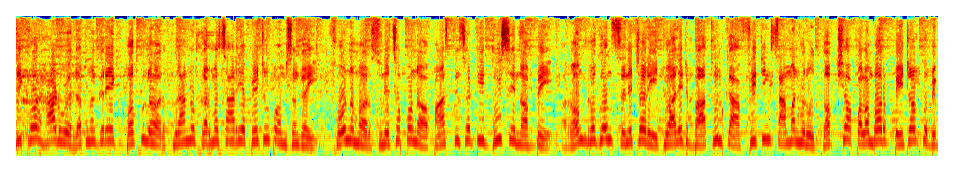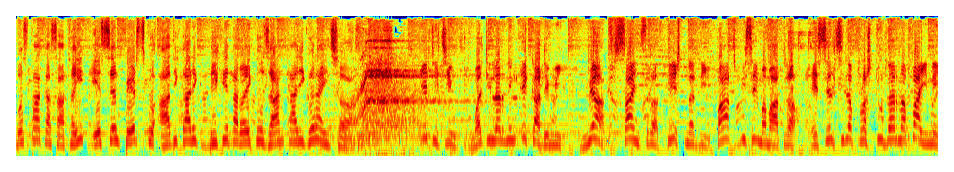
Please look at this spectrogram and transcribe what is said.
शिखर हार्डवेयर रत्नगर एक बकुलहर पुरानो कर्मचार्य पेट्रोल पम्प सँगै फोन नम्बर शून्य छप्पन्न पाँच त्रिसठी दुई सय नब्बे। रङ रोगन सेनेटरी टोयलेट बाथरुमका फिटिङ सामानहरू दक्ष प्लम्बर पेट्रोलको व्यवस्थाका साथै एसियन पेट्सको आधिकारिक विक्रेता रहेको जानकारी गराइन्छ। एटिच्युड मल्टिलर्निङ एकाडेमी म्याथ र टेस्ट नदी पाँच विषयमा मात्र एसएलसी र प्लस टू गर्न पाइने।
